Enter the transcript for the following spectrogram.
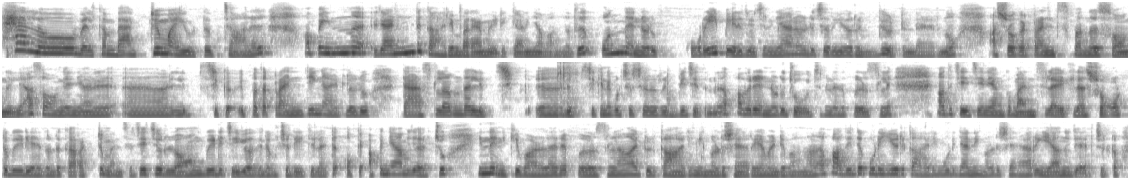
Hello welcome back to my YouTube channel അപ്പോൾ ഇന്ന് രണ്ട് കാര്യം പറയാൻ വേണ്ടിയിട്ടാണ് ഞാൻ വന്നത്. ഒന്ന് എന്നോട് കുറേ പേര് ചോദിച്ചിട്ടുണ്ട് ഞാനൊരു ചെറിയ റിവ്യൂ ഇട്ടിട്ടുണ്ടായിരുന്നു. അശോക ട്രെൻഡ്സ് പറഞ്ഞ സോങ്ങില്ല ആ സോങ്ങിൽ ഞാൻ ലിപ്സ്റ്റിക്ക് ഇപ്പോഴത്തെ ട്രെൻഡിങ് ആയിട്ടുള്ളൊരു ഡാസ്ലറിന്റെ ലിപ്സ്റ്റിക് ലിപ്സ്റ്റിക്കിനെ കുറിച്ച് ചെറിയ റിവ്യൂ ചെയ്തിട്ടുണ്ട്. അപ്പോൾ അവർ എന്നോട് ചോദിച്ചിട്ടുണ്ടായിരുന്നു പേഴ്സണലി അത് ചേച്ചി ഞങ്ങൾക്ക് മനസ്സിലായിട്ടില്ല. ഷോർട്ട് വീഡിയോ ആയതുകൊണ്ട് കറക്റ്റ് മനസ്സിലായി. ചേച്ചി ഒരു ലോങ് വീഡിയോ ചെയ്യുമോ അതിനെക്കുറിച്ച് ഡീറ്റെയിൽ ആയിട്ട്. ഓക്കെ അപ്പം ഞാൻ വിചാരിച്ചു ഇന്ന് എനിക്ക് വളരെ പേഴ്സണലായിട്ടൊരു കാര്യം നിങ്ങളോട് ഷെയർ ചെയ്യാൻ വേണ്ടി വന്നതാണ്. അപ്പോൾ അതിന്റെ കൂടി ഈ ഒരു കാര്യം കൂടി ഞാൻ നിങ്ങളോട് ഷെയർ ചെയ്യാമെന്ന് വിചാരിച്ചു കേട്ടോ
